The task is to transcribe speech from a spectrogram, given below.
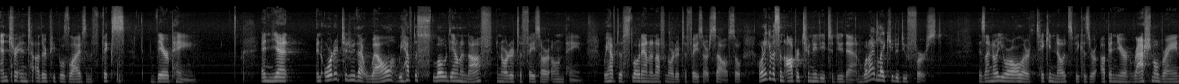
enter into other people's lives and fix their pain. And yet, in order to do that well, we have to slow down enough in order to face our own pain. We have to slow down enough in order to face ourselves. So, I want to give us an opportunity to do that. And what I'd like you to do first is I know you all are taking notes because you're up in your rational brain.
